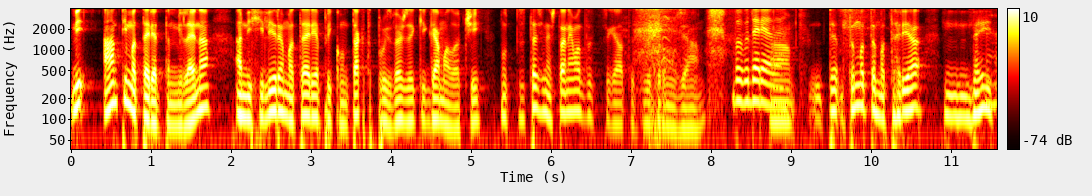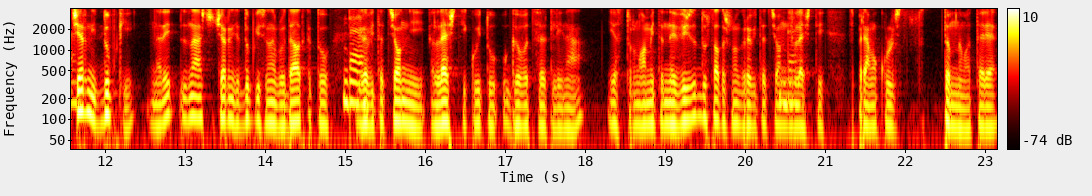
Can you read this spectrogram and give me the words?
Ми, антиматерията, Милена, анихилира материя при контакт, произвеждайки гама лъчи, но за тези неща няма да сега да те затормозявам. Благодаря, да. тъмата материя не е и черни дубки. Нали? Знаеш, че черните дубки се наблюдават като да. гравитационни лещи, които огъват светлина и астрономите не виждат достатъчно гравитационни да. лещи спрямо количеството тъмна материя,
